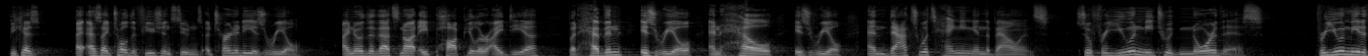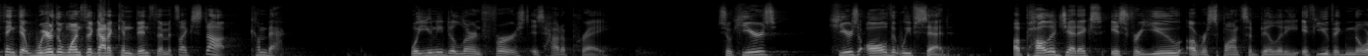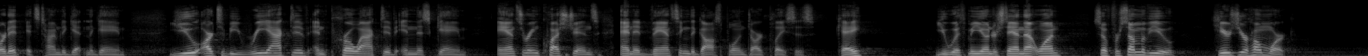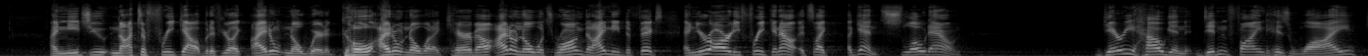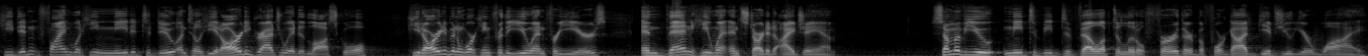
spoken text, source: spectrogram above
Because as I told the fusion students, eternity is real. I know that that's not a popular idea, but heaven is real and hell is real. And that's what's hanging in the balance. So for you and me to ignore this, for you and me to think that we're the ones that got to convince them, it's like, stop, come back. What you need to learn first is how to pray. So here's, here's all that we've said. Apologetics is for you a responsibility. If you've ignored it, it's time to get in the game. You are to be reactive and proactive in this game, answering questions and advancing the gospel in dark places. Okay? You with me? You understand that one? So, for some of you, here's your homework. I need you not to freak out, but if you're like, I don't know where to go, I don't know what I care about, I don't know what's wrong that I need to fix, and you're already freaking out, it's like, again, slow down. Gary Haugen didn't find his why, he didn't find what he needed to do until he had already graduated law school. He'd already been working for the UN for years, and then he went and started IJM. Some of you need to be developed a little further before God gives you your why.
